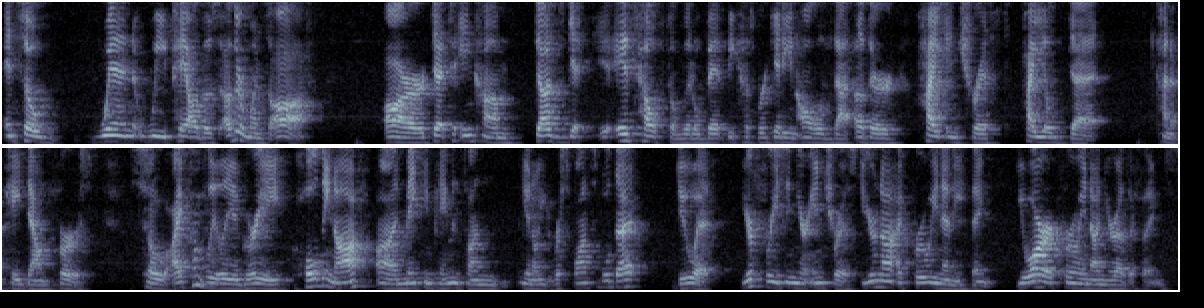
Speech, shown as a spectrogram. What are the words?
and so when we pay all those other ones off, our debt to income does get is helped a little bit because we're getting all of that other high interest, high yield debt kind of paid down first. So I completely agree. Holding off on making payments on, you know, your responsible debt, do it. You're freezing your interest. You're not accruing anything. You are accruing on your other things.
